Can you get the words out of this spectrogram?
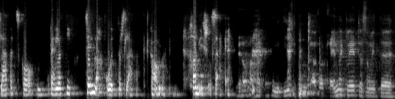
Leben zu gehen und relativ ziemlich gut durchs Leben gegangen bin, kann ich schon sagen. Ja, definitiv. Ich habe auch kennengelernt, also mit der,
